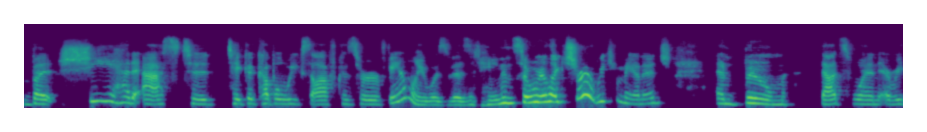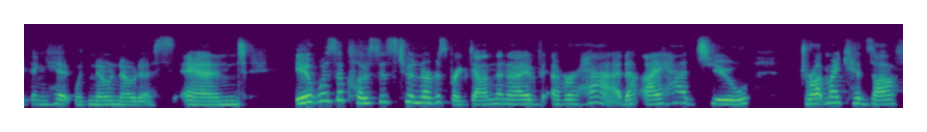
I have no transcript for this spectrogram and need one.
but she had asked to take a couple weeks off because her family was visiting. And so we are like sure we can manage. And boom that's when everything hit with no notice and it was the closest to a nervous breakdown that I've ever had. I had to drop my kids off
